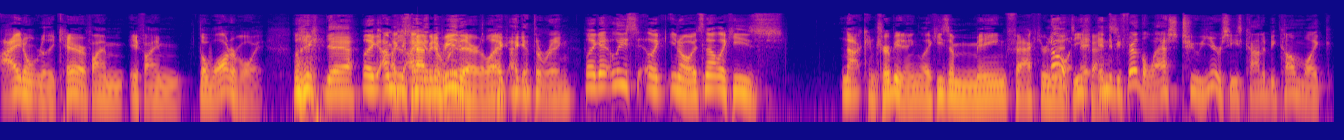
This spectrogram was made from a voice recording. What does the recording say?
I don't really care if I'm if I'm the water boy. Like yeah. like I'm just I get happy to the be ring. there. Like I, I get the ring. like at least like you know it's not like he's not contributing. Like he's a main factor in no, that defense. And, to be fair, the last two years he's kind of become like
